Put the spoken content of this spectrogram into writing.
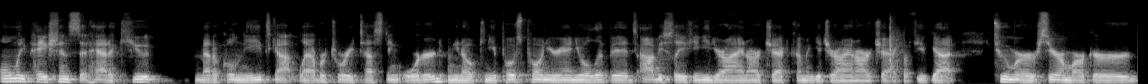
only patients that had acute medical needs got laboratory testing ordered. You know, can you postpone your annual lipids? Obviously, if you need your INR check, come and get your INR check. If you've got tumor serum marker,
